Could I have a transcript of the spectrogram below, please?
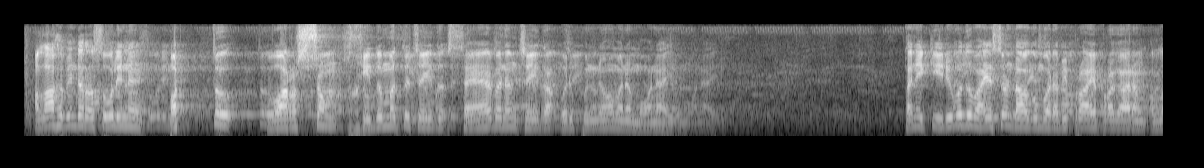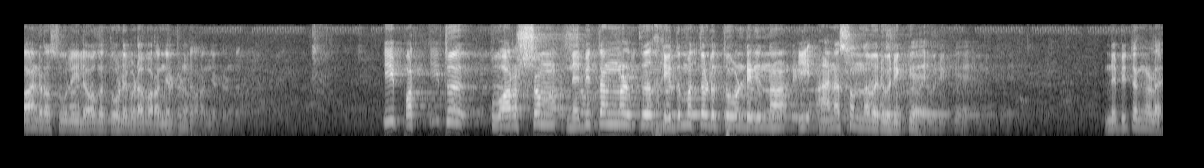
അള്ളാഹുവിന്റെ റസൂലിന് പത്ത് വർഷം ഹിദമത്ത് ചെയ്ത് സേവനം ചെയ്ത ഒരു പുന്നോമന മോനായിരുന്നു. തനിക്ക് ഇരുപത് വയസ്സുണ്ടാകുമ്പോൾ ഒരു അഭിപ്രായ പ്രകാരം അള്ളാഹിന്റെ റസൂൽ ഈ ലോകത്തോട് ഇവിടെ പറഞ്ഞിട്ടുണ്ട്. ഈ പത്ത് വർഷം നബിത്തങ്ങൾക്ക് ഹിദ്മത്തെടുത്തുകൊണ്ടിരുന്ന ഈ അനസ് എന്നവരൊരിക്കെ നബിത്തങ്ങളെ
